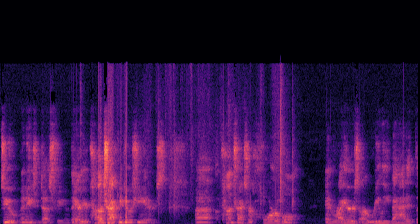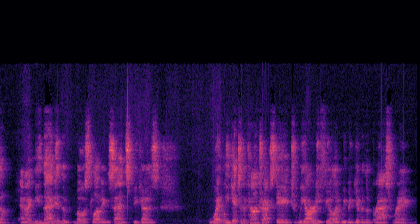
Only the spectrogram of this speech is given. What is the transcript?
two, an agent does for you. They are your contract negotiators. Uh, contracts are horrible, and writers are really bad at them. And I mean that in the most loving sense because when we get to the contract stage, we already feel like we've been given the brass ring.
